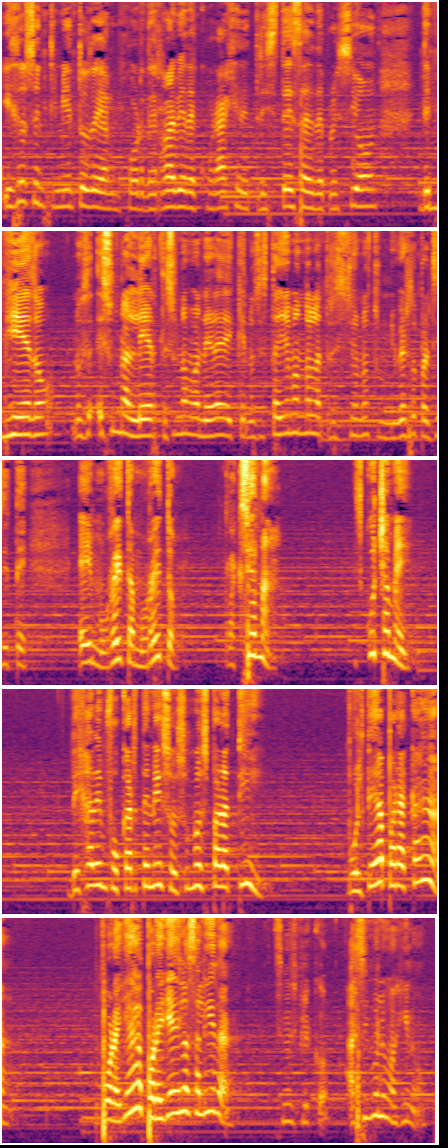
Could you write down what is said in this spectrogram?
y esos sentimientos de a lo mejor de rabia, de coraje, de tristeza, de depresión, de miedo, es una alerta, es una manera de que nos está llamando la transición nuestro universo para decirte, hey, morrita, morrito, reacciona, escúchame, deja de enfocarte en eso, eso no es para ti, voltea para acá, por allá, por allá es la salida, ¿sí me explico? Así me lo imagino.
